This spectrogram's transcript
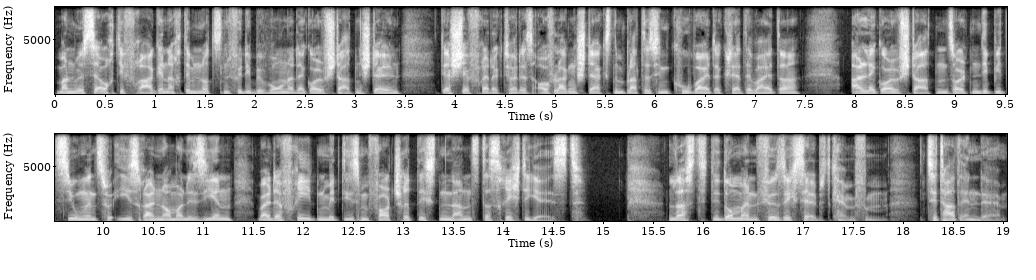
Man müsse auch die Frage nach dem Nutzen für die Bewohner der Golfstaaten stellen. Der Chefredakteur des auflagenstärksten Blattes in Kuwait erklärte weiter, alle Golfstaaten sollten die Beziehungen zu Israel normalisieren, weil der Frieden mit diesem fortschrittlichsten Land das Richtige ist. Lasst die Dummen für sich selbst kämpfen. Zitat Ende.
